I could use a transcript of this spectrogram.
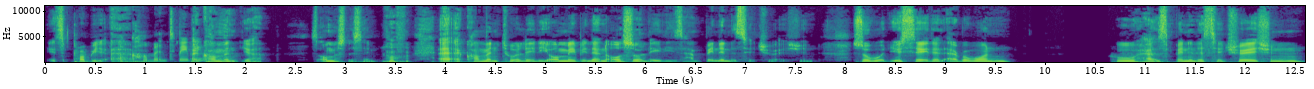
it's probably a, a comment, maybe a comment, yeah it's almost the same. a, comment to a lady, or maybe then also ladies have been in the situation. So would you say that everyone who has been in the situation,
